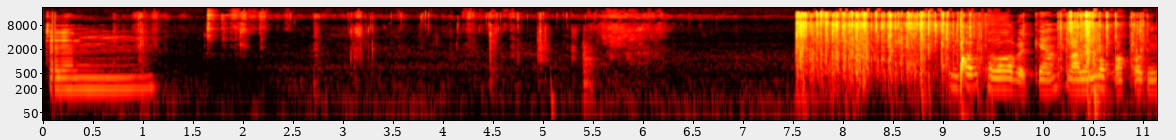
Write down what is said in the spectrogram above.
짜잔. 이거부터 먹어볼게요. 라면 먹고 왔거든요.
